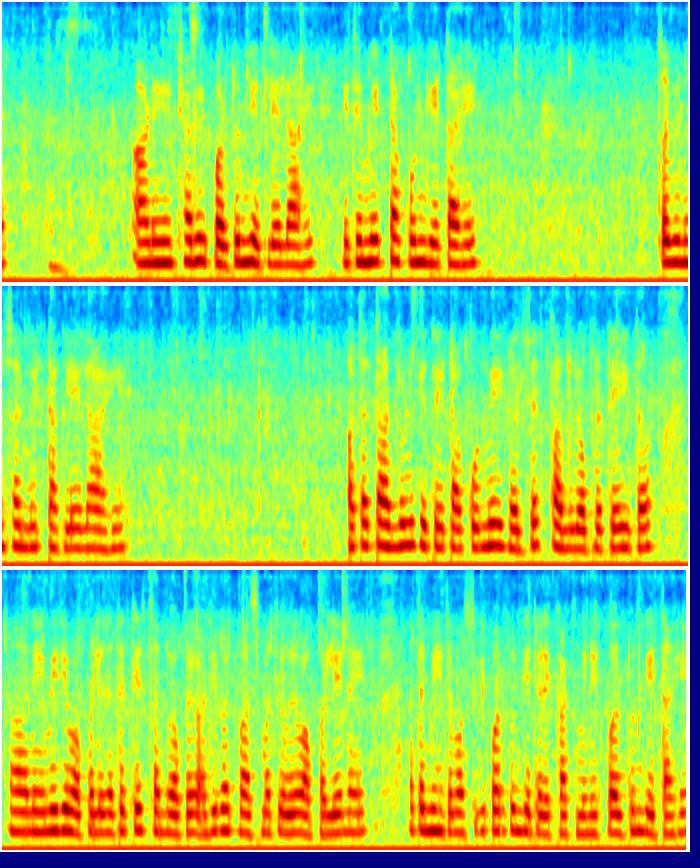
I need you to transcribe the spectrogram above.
आणि छान मी परतून घेतलेलं आहे. इथे मीठ टाकून घेत आहे. चवीनुसार मीठ टाकलेलं आहे. आता तांदूळ घेते टाकून मी घरचेच तांदूळ वापरते. इथं नेहमी जे वापरले जाते तेच तांदूळ वापरले अजिबात बासमती वगैरे वापरले नाहीत. आता मी ह्याच्या मस्त की परतून घेते एक आठ मिनिट परतून घेत आहे.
